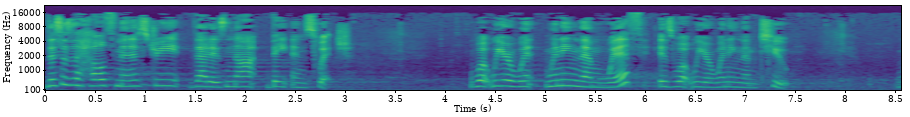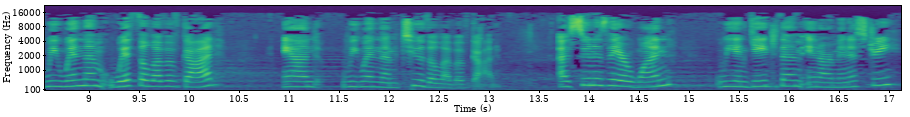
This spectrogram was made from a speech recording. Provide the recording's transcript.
This is a health ministry that is not bait and switch. What we are win- winning them with is what we are winning them to. We win them with the love of God, and we win them to the love of God. As soon as they are won, we engage them in our ministry,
